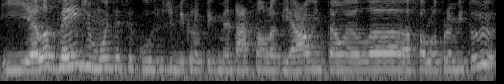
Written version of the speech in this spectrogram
E ela vende muito esse curso de micropigmentação labial, então ela falou pra mim tudo,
